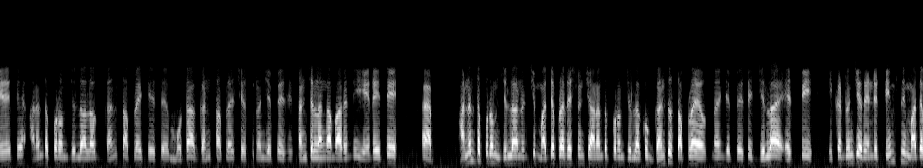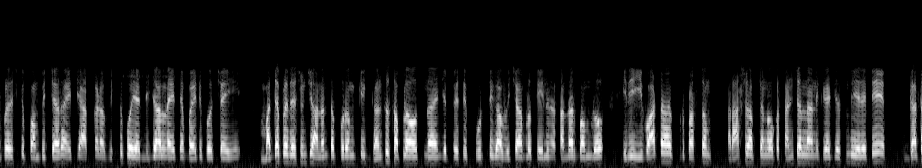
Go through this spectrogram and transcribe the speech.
ఏదైతే అనంతపురం జిల్లాలో గన్ సప్లై చేసే ముఠా గన్ సప్లై చేస్తుందని చెప్పేసి సంచలనంగా మారింది. ఏదైతే అనంతపురం జిల్లా నుంచి మధ్యప్రదేశ్ నుంచి అనంతపురం జిల్లాకు గన్స్ సప్లై అవుతుందని చెప్పేసి జిల్లా ఎస్పీ ఇక్కడ నుంచి రెండు టీమ్స్ని మధ్యప్రదేశ్కి పంపించారు. అయితే అక్కడ విస్తుపోయే నిజాలను అయితే బయటకు వచ్చాయి. మధ్యప్రదేశ్ నుంచి అనంతపురం కి గన్స్ సప్లై అవుతుందని చెప్పేసి పూర్తిగా విచారణలో తేలిన సందర్భంలో ఇది ఈ వార్త ఇప్పుడు ప్రస్తుతం రాష్ట్ర వ్యాప్తంగా ఒక సంచలనాన్ని క్రియేట్ చేస్తుంది. ఏదైతే గత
